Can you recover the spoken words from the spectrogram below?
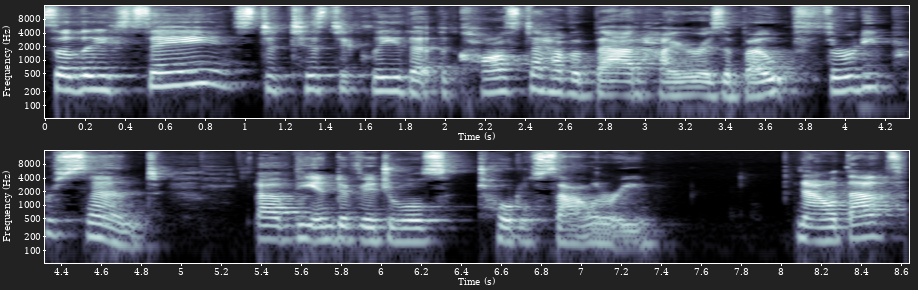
so they say statistically that the cost to have a bad hire is about 30% of the individual's total salary. Now that's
